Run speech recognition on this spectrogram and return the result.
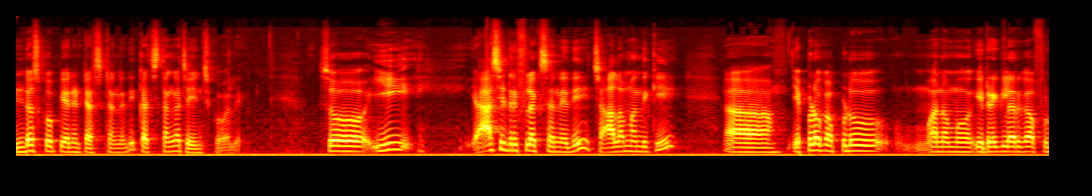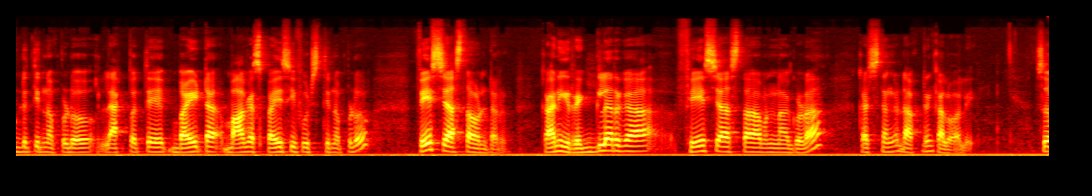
ఎండోస్కోపీ అనే టెస్ట్ అనేది ఖచ్చితంగా చేయించుకోవాలి సో ఈ యాసిడ్ రిఫ్లెక్స్ అనేది చాలామందికి ఎప్పుడొకప్పుడు మనము ఇర్రెగ్యులర్గా ఫుడ్ తిన్నప్పుడు లేకపోతే బయట బాగా స్పైసీ ఫుడ్స్ తిన్నప్పుడు ఫేస్ చేస్తూ ఉంటారు కానీ రెగ్యులర్గా ఫేస్ చేస్తామన్నా కూడా ఖచ్చితంగా డాక్టర్ని కలవాలి సో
